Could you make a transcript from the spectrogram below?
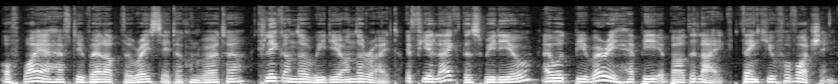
of why I have developed the race data converter, click on the video on the right. If you like this video, I would be very happy about a like. Thank you for watching.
